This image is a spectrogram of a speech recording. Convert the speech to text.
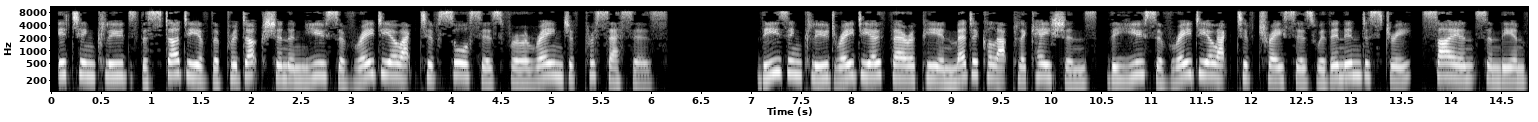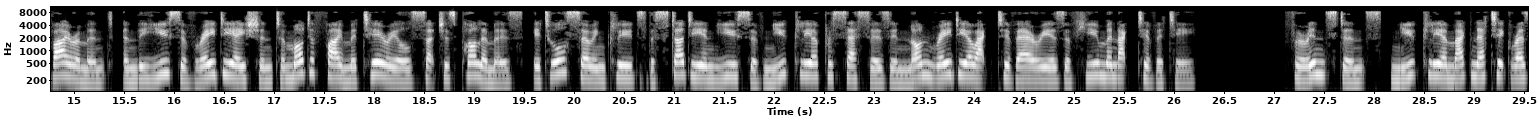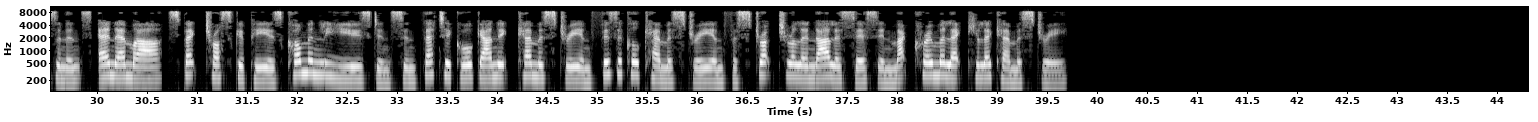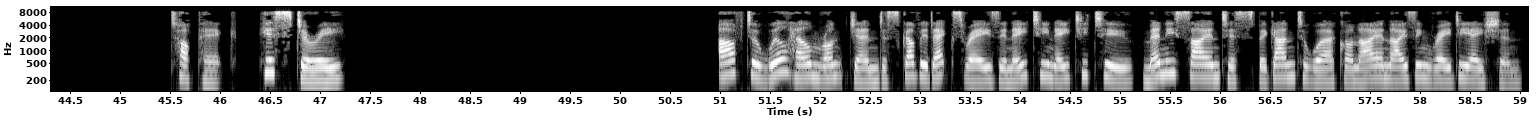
It includes the study of the production and use of radioactive sources for a range of processes. These include radiotherapy in medical applications, the use of radioactive traces within industry, science and the environment, and the use of radiation to modify materials such as polymers. It also includes the study and use of nuclear processes in non-radioactive areas of human activity. For instance, nuclear magnetic resonance (NMR) spectroscopy is commonly used in synthetic organic chemistry and physical chemistry and for structural analysis in macromolecular chemistry. History After Wilhelm Röntgen discovered X-rays in 1882, many scientists began to work on ionizing radiation.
